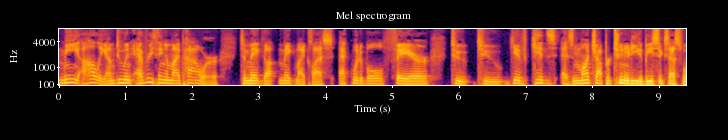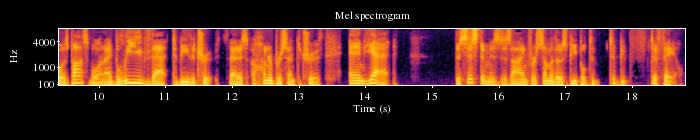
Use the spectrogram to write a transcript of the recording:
me, Ollie, I'm doing everything in my power to make uh, make my class equitable, fair, to to give kids as much opportunity to be successful as possible. And I believe that to be the truth. That is 100% the truth. And yet, the system is designed for some of those people to to be to fail,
